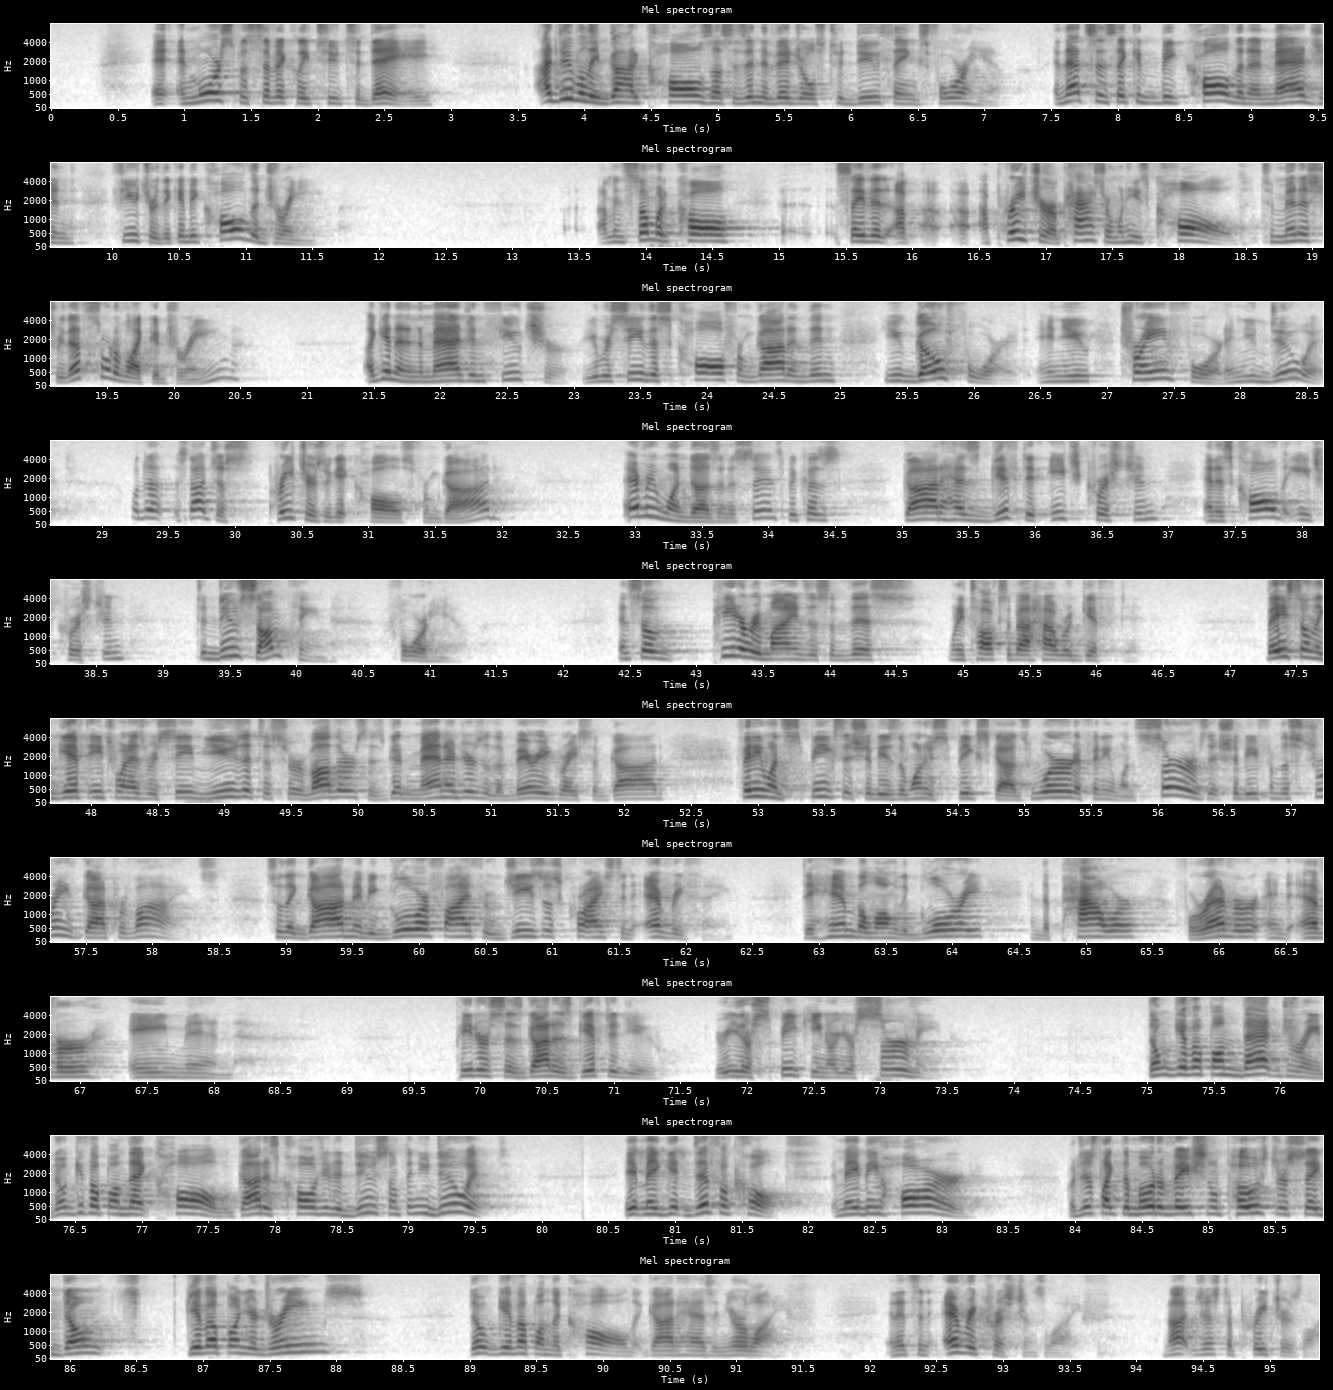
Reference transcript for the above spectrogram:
And, more specifically to today, I do believe God calls us as individuals to do things for Him. In that sense, they can be called an imagined future, they can be called a dream. I mean, some would call, say that a, a, a preacher, a pastor, when he's called to ministry, that's sort of like a dream. Again, an imagined future. You receive this call from God and then you go for it and you train for it and you do it. Well, it's not just preachers who get calls from God. Everyone does, in a sense, because God has gifted each Christian and has called each Christian to do something for Him. And so Peter reminds us of this when he talks about how we're gifted. Based on the gift each one has received, use it to serve others as good managers of the varied grace of God. If anyone speaks, it should be as the one who speaks God's word. If anyone serves, it should be from the strength God provides, so that God may be glorified through Jesus Christ in everything. To him belong the glory and the power forever and ever. Amen. Peter says, God has gifted you. You're either speaking or you're serving. Don't give up on that dream. Don't give up on that call. God has called you to do something, you do it. It may get difficult. It may be hard. But just like the motivational posters say, don't give up on your dreams, Don't give up on the call that God has in your life. And it's in every Christian's life, not just a preacher's life.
